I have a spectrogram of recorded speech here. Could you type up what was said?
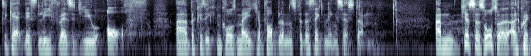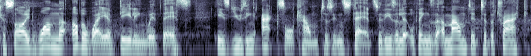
to get this leaf residue off, uh, because it can cause major problems for the signaling system. Um, just as also a quick aside, one other way of dealing with this is using axle counters instead. So these are little things that are mounted to the track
